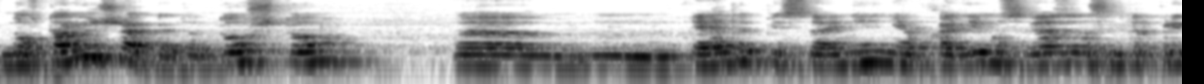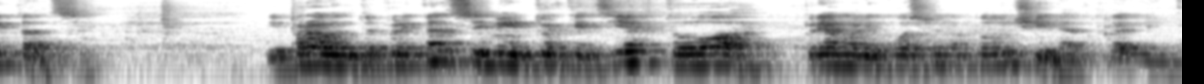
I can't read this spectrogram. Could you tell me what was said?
Но второй шаг – это то, что э, это писание необходимо связано с интерпретацией. И право интерпретации имеют только те, кто прямо или косвенно получили откровение.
